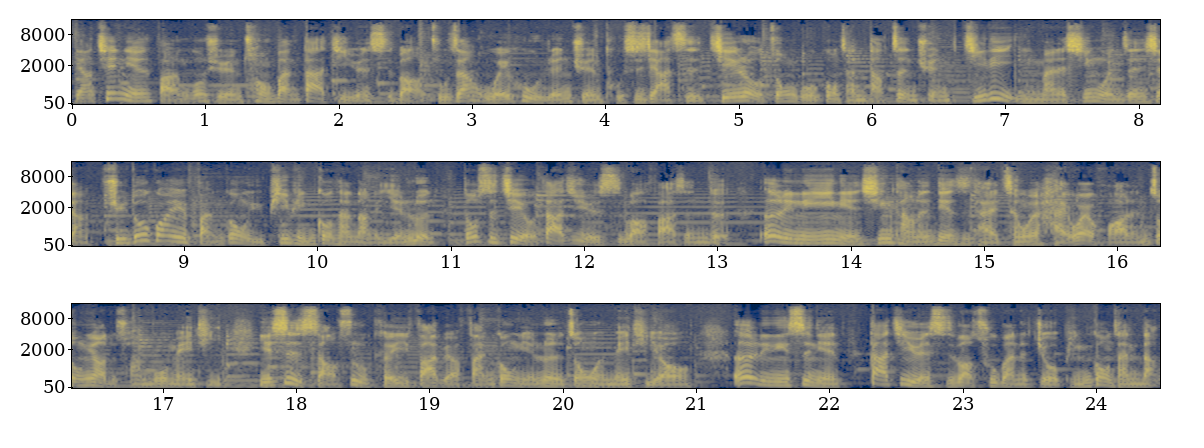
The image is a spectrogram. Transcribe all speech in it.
两千年，法轮功学员创办《大纪元时报》，主张维护人权、普世价值，揭露中国共产党政权，极力隐瞒了新闻真相。许多关于反共与批评共产党的言论，都是借由《大纪元时报》发生的。二零零一年，新唐人电视台成为海外华人重要的传播媒体，也是少数可以发表反共言论的中文媒体哦。二零零四年，大纪元时报出版的《九评共产党》，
